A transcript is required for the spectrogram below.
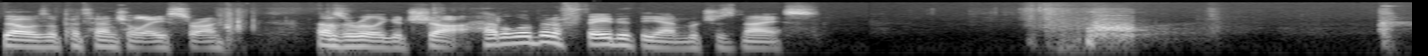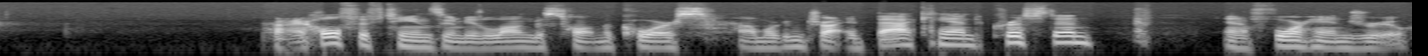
that was a potential ace run. That was a really good shot. Had a little bit of fade at the end, which is nice. All right, hole 15 is going to be the longest hole in the course. Um, we're going to try a backhand Kristin and a forehand Drew.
